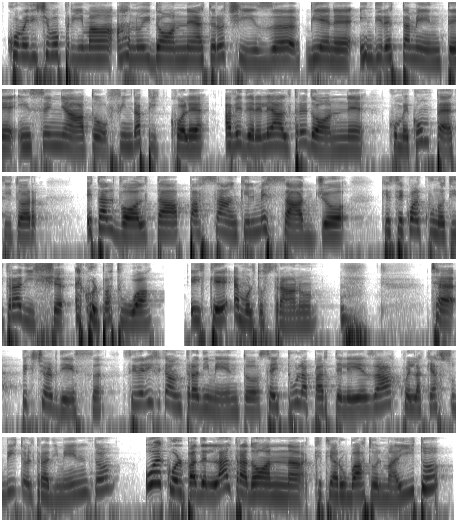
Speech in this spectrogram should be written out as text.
Come dicevo prima, a noi donne etero-cis viene indirettamente insegnato fin da piccole a vedere le altre donne come competitor e talvolta passa anche il messaggio che se qualcuno ti tradisce è colpa tua, il che è molto strano. cioè, picture this, si verifica un tradimento, sei tu la parte lesa, quella che ha subito il tradimento, o è colpa dell'altra donna che ti ha rubato il marito,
